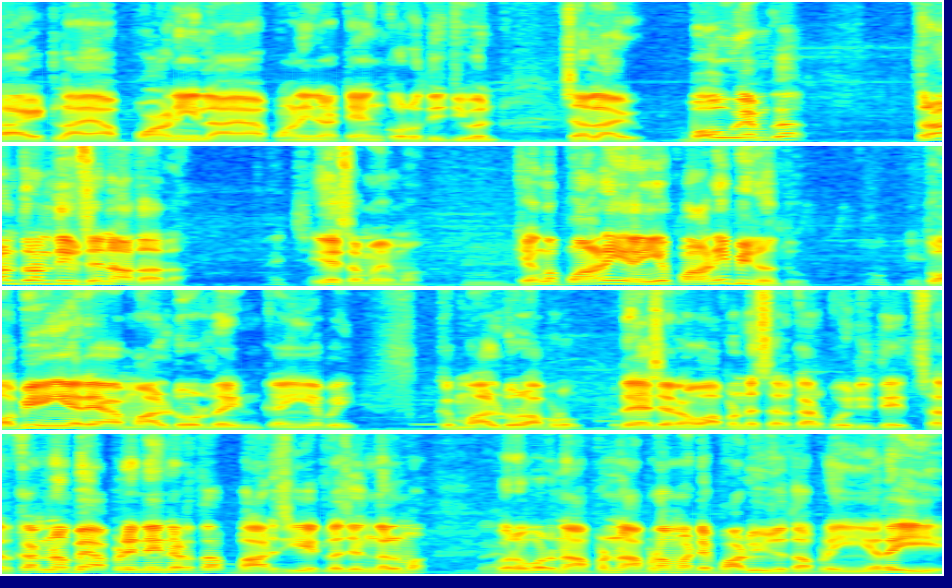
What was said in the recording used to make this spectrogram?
લાઇટ લાયા પાણી લાયા પાણીના ટેન્કરોથી જીવન ચલાવ્યું. બહુ એમ કે ત્રણ ત્રણ દિવસે નાતા હતા. એ સમયમાં. કેમ કે પાણી અહીંયા પાણી બી નહોતું. તો બી અહીંયા રહ્યા માલઢોર લઈને કે અહીંયા ભાઈ કે માલઢોર આપણું રહે છે ને હવે આપણને સરકાર કોઈ રીતે સરકાર ન બે આપણે નહીં નડતા બહાર જઈએ એટલે જંગલમાં. બરોબર. ને આપણને આપણા માટે ફાળ્યું છે તો આપણે અહીંયા રહીએ.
